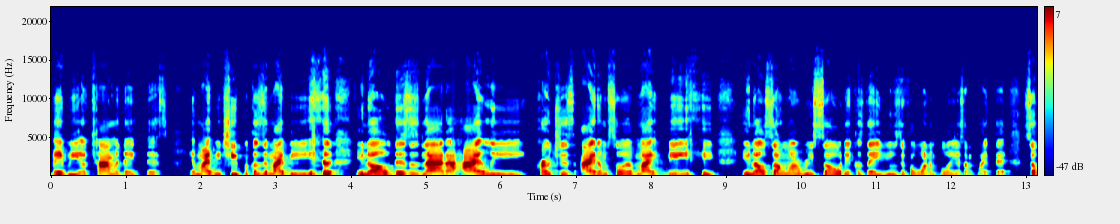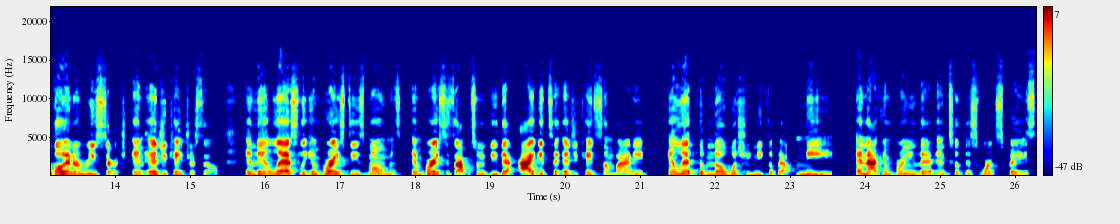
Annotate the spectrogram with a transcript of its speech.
maybe accommodate this it might be cheaper because it might be you know this is not a highly purchased item so it might be you know someone resold it because they used it for one employee or something like that. So go in and research and educate yourself. And then lastly embrace these moments. Embrace this opportunity that i get to educate somebody and let them know what's unique about me and i can bring that into this workspace.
